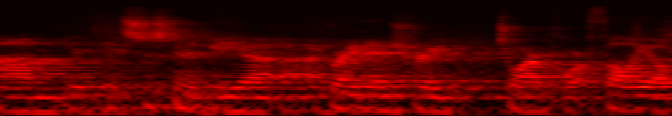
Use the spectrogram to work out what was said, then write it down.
Um, it, it's just going to be a, a great entry to our portfolio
